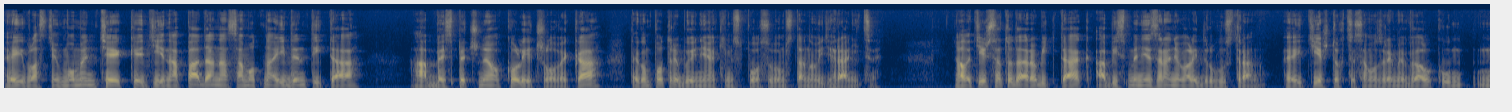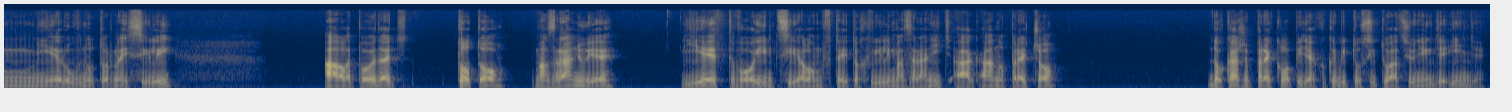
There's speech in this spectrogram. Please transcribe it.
Hej, vlastne v momente, keď je napádaná samotná identita a bezpečné okolie človeka, tak on potrebuje nejakým spôsobom stanoviť hranice. Ale tiež sa to dá robiť tak, aby sme nezraňovali druhú stranu. Hej, tiež to chce samozrejme veľkú mieru vnútornej sily, ale povedať, toto ma zraňuje, je tvojim cieľom v tejto chvíli ma zraniť? A ak áno, prečo? Dokáže preklopiť ako keby tú situáciu niekde inde.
